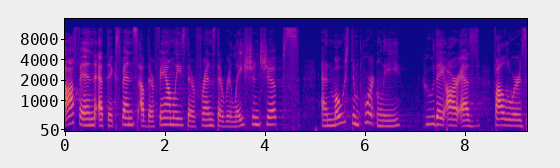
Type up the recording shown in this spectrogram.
often at the expense of their families, their friends, their relationships, and most importantly, who they are as followers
